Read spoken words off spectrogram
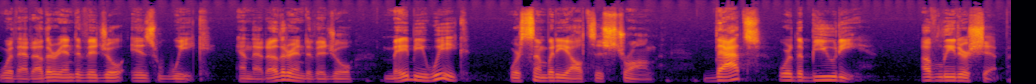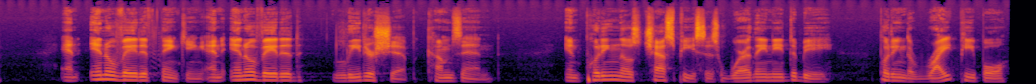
where that other individual is weak. And that other individual may be weak where somebody else is strong. That's where the beauty of leadership and innovative thinking and innovative leadership comes in in putting those chess pieces where they need to be, putting the right people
